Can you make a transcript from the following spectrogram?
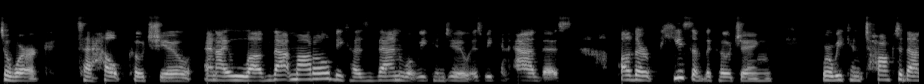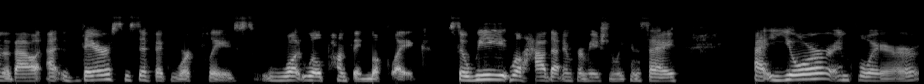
to work to help coach you. And I love that model because then what we can do is we can add this other piece of the coaching where we can talk to them about at their specific workplace what will pumping look like. So we will have that information. We can say, at your employer,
